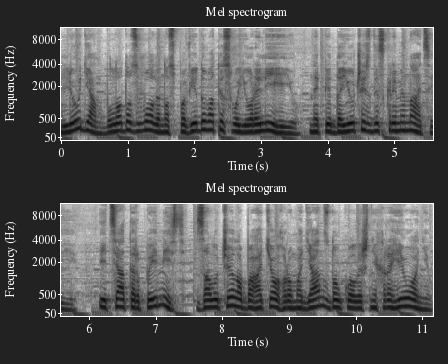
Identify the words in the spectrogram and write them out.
Людям було дозволено сповідувати свою релігію, не піддаючись дискримінації, і ця терпимість залучила багатьох громадян з довколишніх регіонів.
